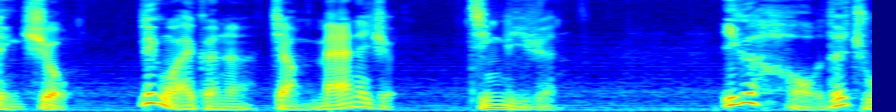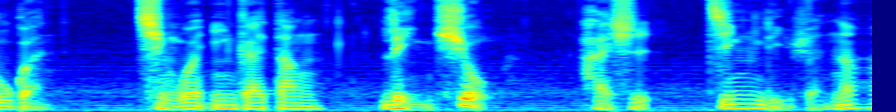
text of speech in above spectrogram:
领袖。另外一个呢，叫 manager 经理人。一个好的主管，请问应该当领袖还是经理人呢？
